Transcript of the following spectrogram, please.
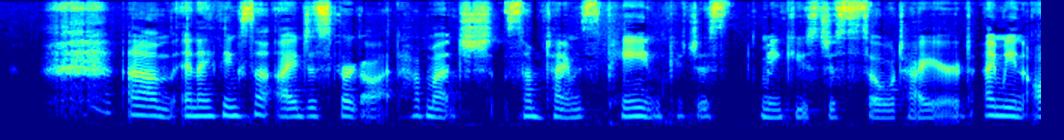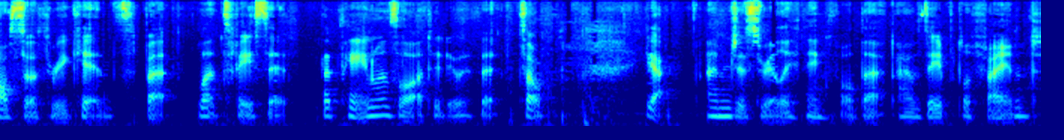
um, and I think so, I just forgot how much sometimes pain could just make you just so tired. I mean, also three kids, but let's face it, the pain was a lot to do with it. So, yeah, I'm just really thankful that I was able to find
